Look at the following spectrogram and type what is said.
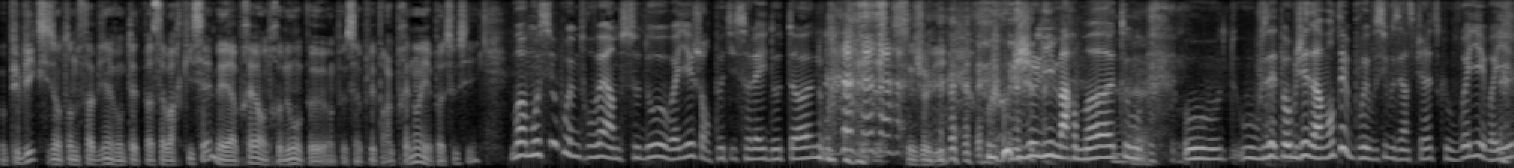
au public. S'ils entendent Fabien, ils vont peut-être pas savoir qui c'est, mais après, entre nous, on peut, on peut s'appeler par le prénom, il n'y a pas de souci. moi, moi aussi, vous pouvez me trouver un pseudo, vous voyez, genre Petit Soleil d'automne ou C'est joli. ou jolie marmotte, ou, ou- ou vous n'êtes pas obligé d'inventer, vous pouvez aussi vous inspirer de ce que vous voyez, voyez.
